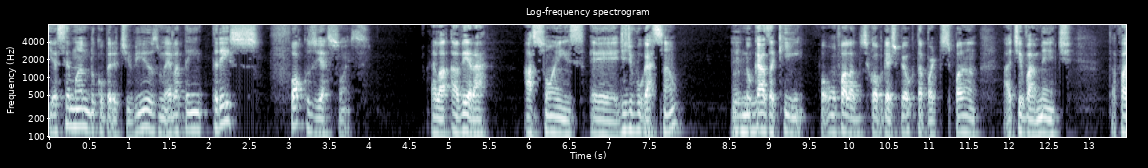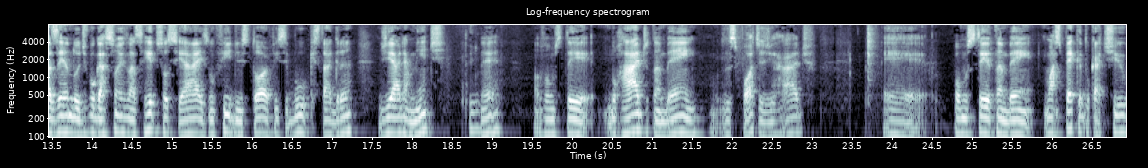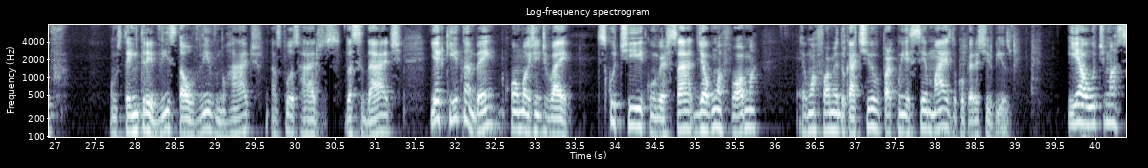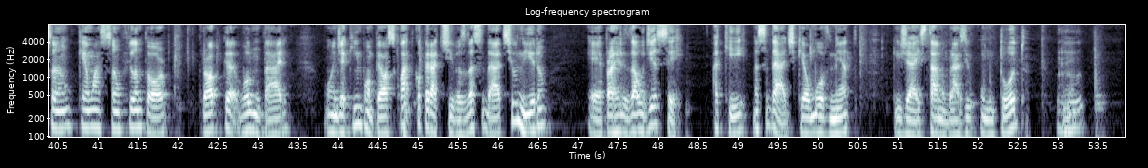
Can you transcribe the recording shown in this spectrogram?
E a semana do cooperativismo, ela tem três focos de ações. Ela haverá ações é, de divulgação, né? no caso aqui vamos falar do Cicobi Gaspel, que está participando ativamente, está fazendo divulgações nas redes sociais, no feed, no store, Facebook, Instagram, diariamente, Sim. né? Nós vamos ter no rádio também, os spots de rádio. É, vamos ter também um aspecto educativo. Vamos ter entrevista ao vivo no rádio, nas duas rádios da cidade. E aqui também, como a gente vai discutir, conversar, de alguma forma, é uma forma educativa para conhecer mais do cooperativismo. E a última ação, que é uma ação filantrópica voluntária, onde aqui em Pompéu as quatro cooperativas da cidade se uniram é, para realizar o Dia C, aqui na cidade, que é um movimento que já está no Brasil como um todo, né?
